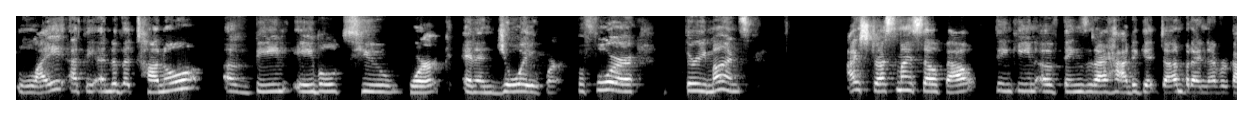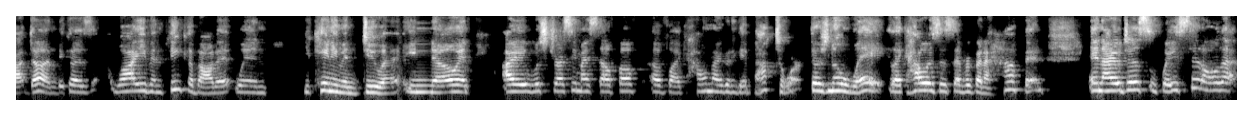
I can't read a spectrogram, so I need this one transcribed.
light at the end of the tunnel of being able to work and enjoy work. Before three months i stressed myself out thinking of things that I had to get done, but I never got done because why even think about it when you can't even do it, you know? And I was stressing myself up of like, how am I going to get back to work? There's no way. Like, how is this ever going to happen? And I just wasted all that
